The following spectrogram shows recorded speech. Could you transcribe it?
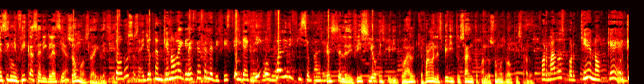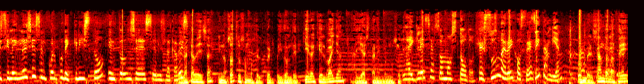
¿Qué significa ser iglesia? Somos la iglesia. Todos, o sea, yo también. ¿Que no la iglesia es el edificio? ¿El de aquí o cuál edificio, padre? Es el edificio espiritual que forma el Espíritu Santo cuando somos bautizados. ¿Formados por quién o qué? Porque si la iglesia es el cuerpo de Cristo, entonces Él es la cabeza. la cabeza y nosotros somos el cuerpo y donde quiera que Él vaya, allá estaremos nosotros. La iglesia somos todos. Jesús, María y José. Sí, también. Conversando la fe,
